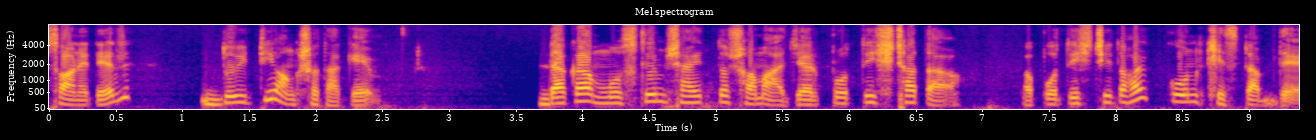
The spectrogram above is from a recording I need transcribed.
সনেটের দুইটি অংশ থাকে। ঢাকা মুসলিম সাহিত্য সমাজের প্রতিষ্ঠাতা বা প্রতিষ্ঠিত হয় কোন খ্রিস্টাব্দে?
